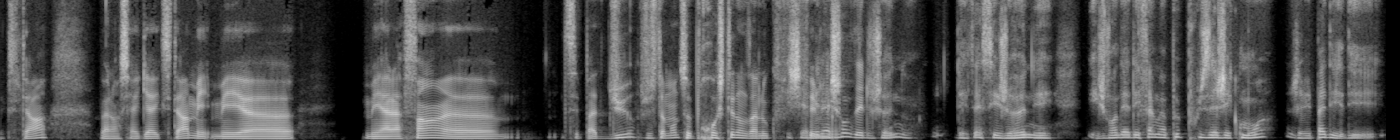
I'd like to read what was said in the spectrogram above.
etc. Balenciaga, etc. Mais mais mais à la fin, c'est pas dur justement de se projeter dans un look J'avais la chance d'être jeune, d'être assez jeune, et, et je vendais à des femmes un peu plus âgées que moi. J'avais pas des, des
